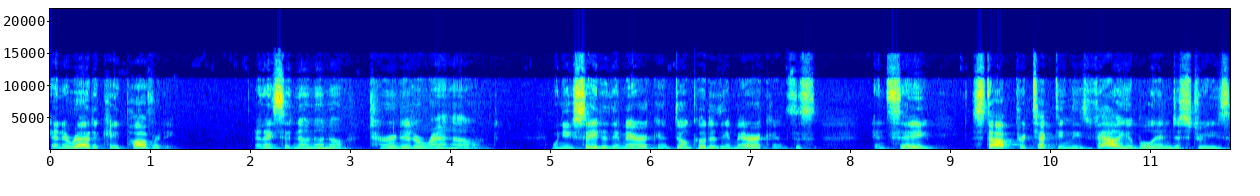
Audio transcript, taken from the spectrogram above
and eradicate poverty. And I said, No, no, no, turn it around. When you say to the American, don't go to the Americans this, and say, stop protecting these valuable industries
